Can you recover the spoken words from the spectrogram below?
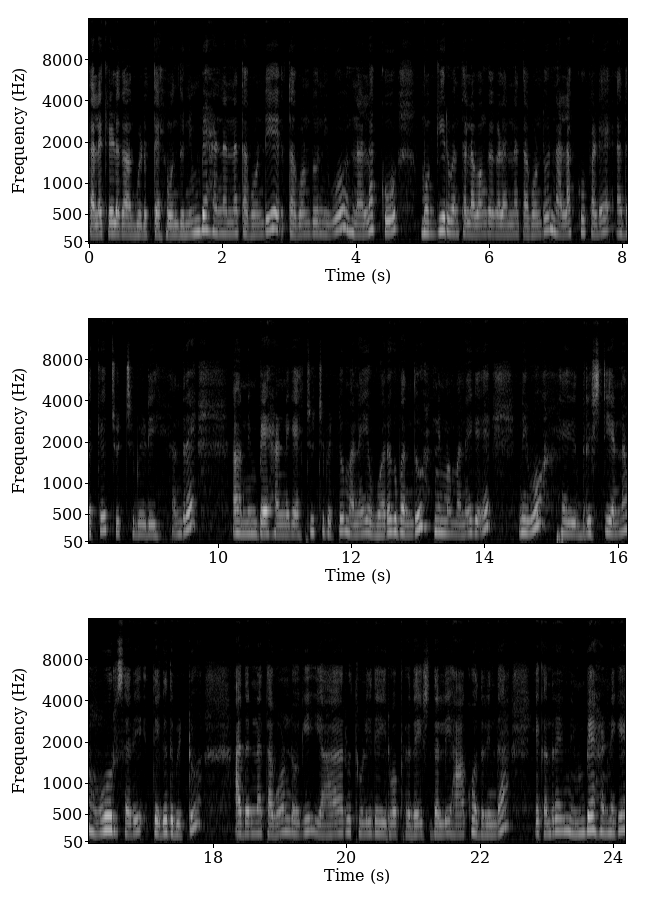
ತಲೆ ಕೆಳಗಾಗ್ಬಿಡುತ್ತೆ. ಒಂದು ನಿಂಬೆ ಹಣ್ಣನ್ನು ತಗೊಂಡು ತಗೊಂಡು ನೀವು ನಾಲ್ಕು ಮೊಗ್ಗಿರುವಂಥ ಲವಂಗಗಳನ್ನು ತಗೊಂಡು ನಾಲ್ಕು ಕಡೆ ಅದಕ್ಕೆ ಚುಚ್ಚಿಬಿಡಿ. ಅಂದರೆ ನಿಂಬೆ ಹಣ್ಣಿಗೆ ಚುಚ್ಚಿಬಿಟ್ಟು ಮನೆಯ ಹೊರಗೆ ಬಂದು ನಿಮ್ಮ ಮನೆಗೆ ನೀವು ದೃಷ್ಟಿಯನ್ನು ಮೂರು ಸರಿ ತೆಗೆದುಬಿಟ್ಟು ಅದನ್ನು ತಗೊಂಡೋಗಿ ಯಾರು ತುಳಿದೇ ಇರುವ ಪ್ರದೇಶದಲ್ಲಿ ಹಾಕೋದ್ರಿಂದ ಯಾಕಂದರೆ ನಿಂಬೆ ಹಣ್ಣಿಗೆ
